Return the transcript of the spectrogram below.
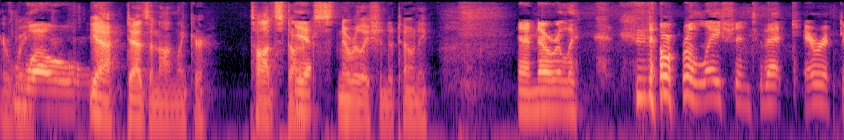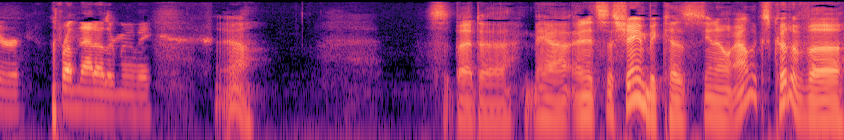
Or wait, Whoa. yeah, dad's a non-linker. Todd Starks, no relation to Tony. Yeah, no really, no relation to that character from that other movie. Yeah. But uh, yeah, and it's a shame because you know Alex could have uh,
